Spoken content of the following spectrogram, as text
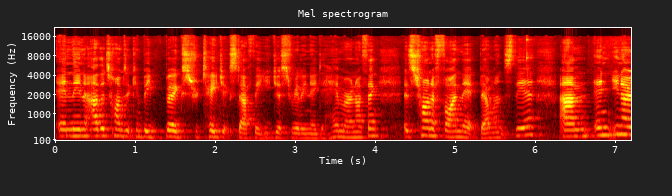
and then other times it can be big strategic stuff that you just really need to hammer. And I think it's trying to find that balance there. Um, and, you know,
